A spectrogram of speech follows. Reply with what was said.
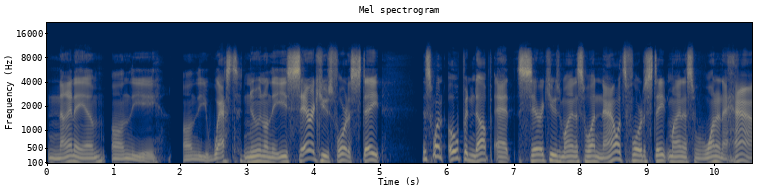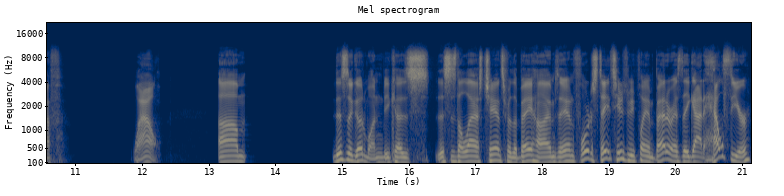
9 a.m. on the on the west, noon on the east, Syracuse, Florida State. This one opened up at Syracuse minus one. Now it's Florida State minus one and a half. Wow. Um, this is a good one because this is the last chance for the Boeheims, and Florida State seems to be playing better as they got healthier.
